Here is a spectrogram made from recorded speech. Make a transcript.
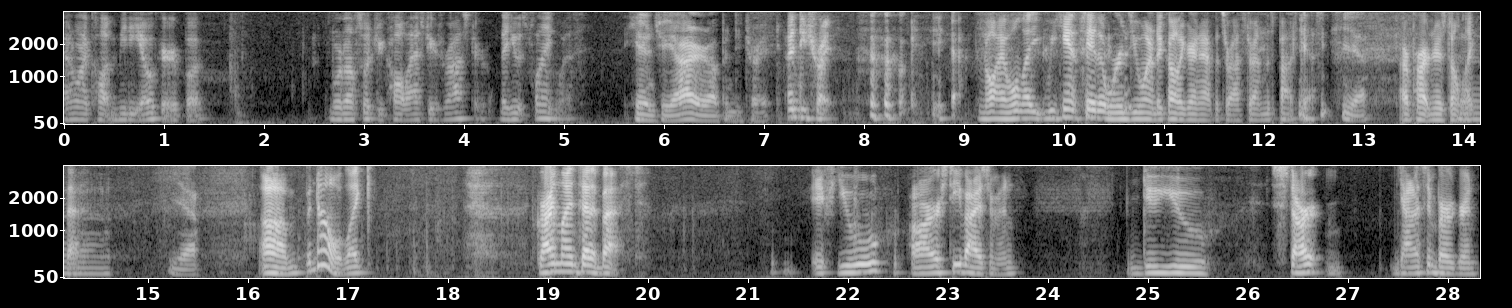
I don't want to call it mediocre, but what else would you call last year's roster that he was playing with? Here in GR or up in Detroit? And Detroit. okay, yeah. No, I won't let you, we can't say the words you wanted to call the Grand Rapids roster on this podcast. Yeah. Our partners don't like that. Uh, yeah. Um, but no, like Grindline said it best. If you are Steve Yzerman, do you start Jonathan Berggren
